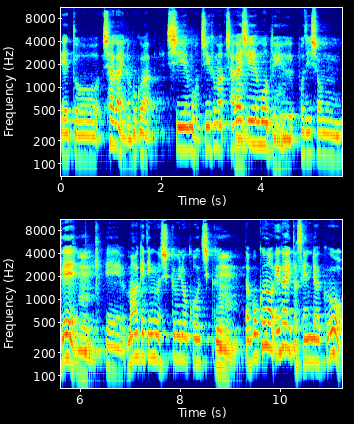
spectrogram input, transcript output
えっと社外の僕は CMO チーフマ社外 CMO というポジションで、うん。えーマーケティングの仕組みの構築、うん。僕の描いた戦略を、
